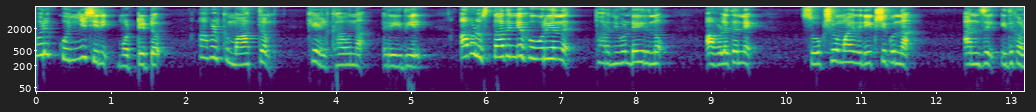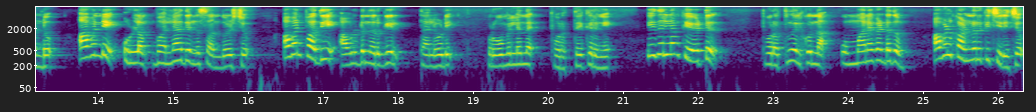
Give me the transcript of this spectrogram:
ഒരു കുഞ്ഞു ചിരി മുട്ടിട്ടു. അവൾക്ക് മാത്രം കേൾക്കാവുന്ന രീതിയിൽ അവൾ ഉസ്താദിന്റെ ഹൂറിയെന്ന് പറഞ്ഞുകൊണ്ടേയിരുന്നു. അവളെ തന്നെ സൂക്ഷ്മമായി നിരീക്ഷിക്കുന്ന അൻസിൽ ഇത് കണ്ടു. അവന്റെ ഉള്ളം വല്ലാതെ അങ്ങ് സന്തോഷിച്ചു. അവൻ പതിയെ അവളുടെ നെറുകയിൽ തലോടി. റൂമിൽ നിന്ന് പുറത്തേക്കിറങ്ങി. ഇതെല്ലാം കേട്ട് പുറത്തു നിൽക്കുന്ന ഉമ്മാനെ കണ്ടതും അവൾ കണ്ണിറുക്കി ചിരിച്ചു.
